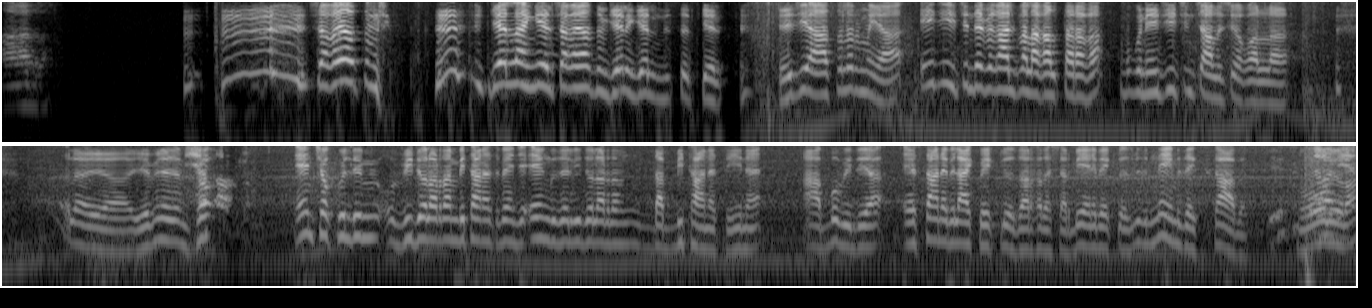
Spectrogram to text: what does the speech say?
Anladım. şaka yaptım. gel lan gel şaka yaptım. Gelin gelin Hisset gel. Eci asılır mı ya? Eci içinde bir kalp alak alt tarafa. Bugün Eci için çalışıyor valla. Ulan ya yemin ederim çok en çok güldüğüm videolardan bir tanesi bence en güzel videolardan da bir tanesi yine. Abi bu videoya efsane bir like bekliyoruz arkadaşlar. Beğeni bekliyoruz. Bizim neyimiz eksik abi? Birisi Ne oluyor lan?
